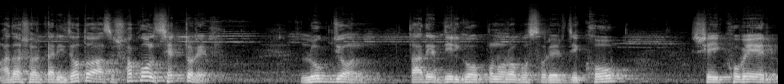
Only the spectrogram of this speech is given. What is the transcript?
আধা সরকারি, যত আছে, সকল সেক্টরের লোকজন তাদের দীর্ঘ পনেরো বছরের যে ক্ষোভ, সেই ক্ষোভের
